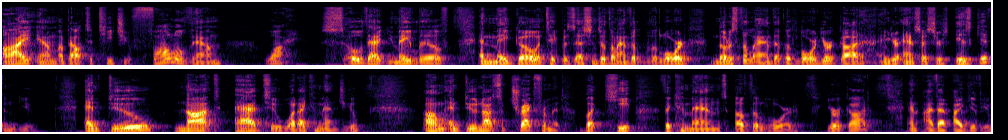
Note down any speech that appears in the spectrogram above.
I am about to teach you. Follow them. Why? So that you may live and may go and take possessions of the land that the Lord, notice the land that the Lord your God and your ancestors is given you. And do not add to what I command you, um, and do not subtract from it, but keep the commands of the Lord your God and I, that I give you.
